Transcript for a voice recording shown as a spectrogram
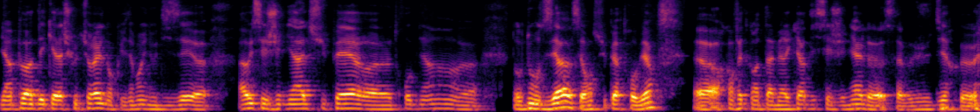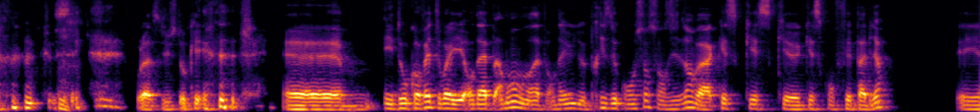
il y a un peu un décalage culturel. Donc, évidemment, ils nous disaient, euh, ah oui, c'est génial, super, euh, trop bien. Donc, nous, on se disait, ah, c'est vraiment super, trop bien. Alors qu'en fait, quand un Américain dit c'est génial, ça veut juste dire que, que c'est voilà, c'est juste OK. Et donc, en fait, ouais, on a, on a, on a eu une prise de conscience en se disant, bah, qu'est-ce qu'est-ce que, qu'est-ce qu'on fait pas bien? Et,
